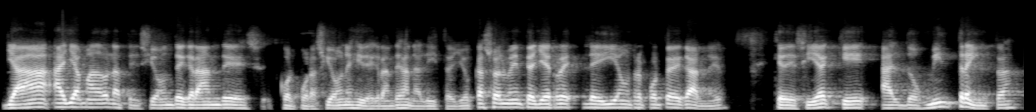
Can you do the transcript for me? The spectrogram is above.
ya ha llamado la atención de grandes corporaciones y de grandes analistas. Yo casualmente ayer leía un reporte de Gartner que decía que al 2030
